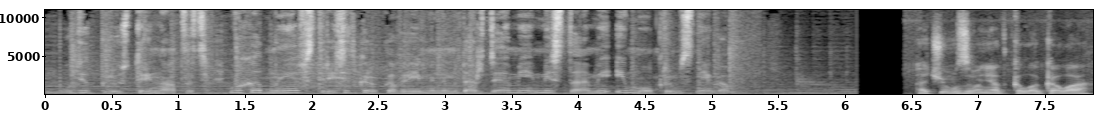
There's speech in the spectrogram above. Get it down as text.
будет плюс 13. Выходные встретят кратковременными дождями, местами и мокрым снегом. О чем звонят колокола?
